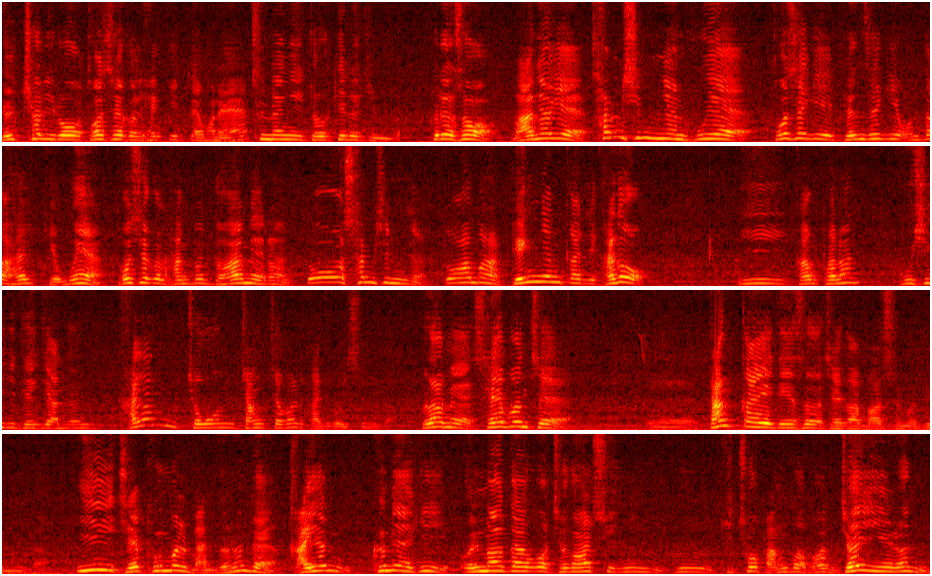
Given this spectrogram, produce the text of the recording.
열처리로 도색을 했기 때문에 수명이 더 길어집니다. 그래서 만약에 30년 후에 도색이 변색이 온다 할 경우에 도색을 한 번 더 하면은 또 30년 또 한번 100년까지 가도 이 강판은 부식이 되지 않는 가장 좋은 장점을 가지고 있습니다. 그 다음에 세 번째 예, 단가에 대해서 제가 말씀을 드립니다. 이 제품을 만드는데 과연 금액이 얼마다고 정할 수 있는 그 기초 방법은 저희는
